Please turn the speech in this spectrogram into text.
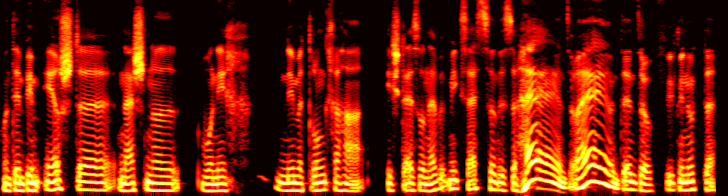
Und dann beim ersten National, wo ich nicht mehr getrunken habe, ist der so neben mir gesessen und ist so hey und so hey und dann so fünf Minuten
